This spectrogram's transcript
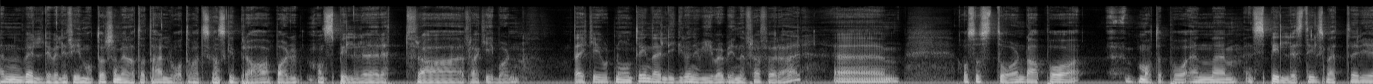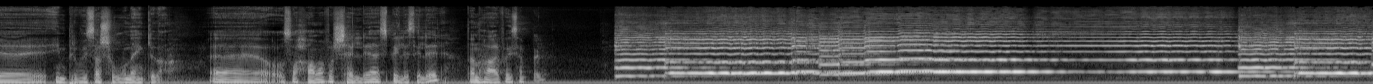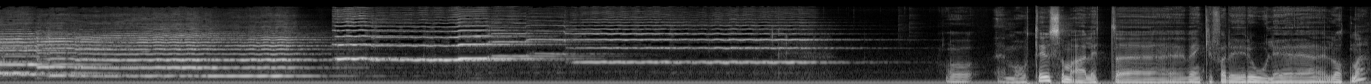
En veldig veldig fin motor som gjør at dette låter faktisk ganske bra, bare man spiller det rett fra, fra, keyboarden. Det er ikke gjort noen ting. Det ligger en reverb inne fra før her. Eh, og så står den da på, på, en, på en, eh, en, spillestil som heter eh, improvisasjon, egentlig, da. Eh, og så har man forskjellige spillestiler. Den har f.eks. som er litt uh, egentlig for de roligere låtene.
